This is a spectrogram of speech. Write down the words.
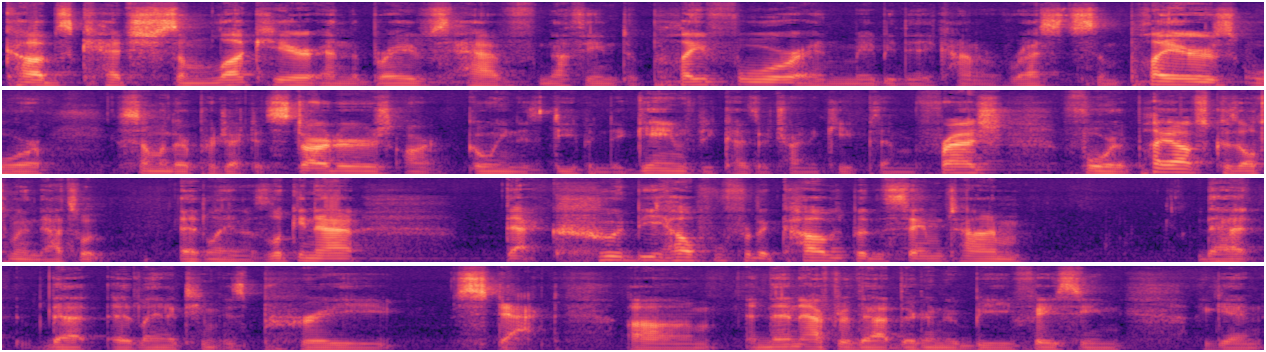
Cubs catch some luck here and the Braves have nothing to play for, and maybe they kind of rest some players, or some of their projected starters aren't going as deep into games because they're trying to keep them fresh for the playoffs, because ultimately that's what Atlanta's looking at. That could be helpful for the Cubs, but at the same time, that that Atlanta team is pretty stacked. Um, and then after that, they're going to be facing again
